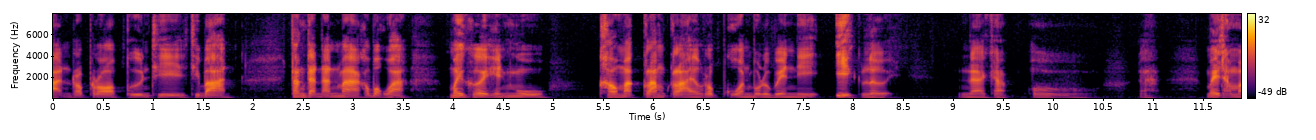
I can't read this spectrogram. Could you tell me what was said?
านรอบๆพื้นที่ที่บ้าน ตั้งแต่นั้นมาเขาบอกว่าไม่เคยเห็นงูเข้ามากล้ำกลายรบกวนบริเวณนี้อีกเลยนะครับ โอ้นะไม่ธรรม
